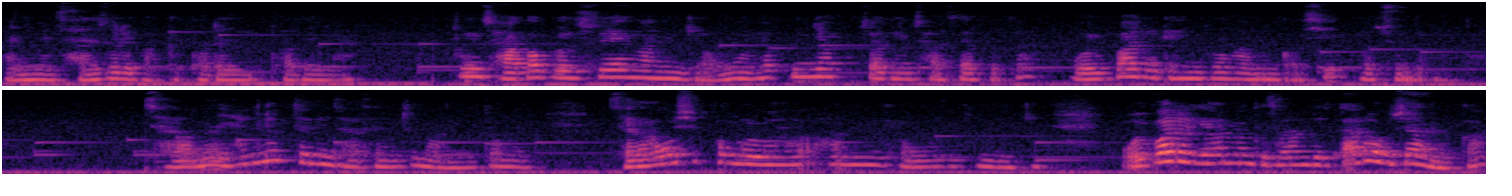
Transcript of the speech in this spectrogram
아니면 잔소리밖에 더들, 더들면. 보통 작업을 수행하는 경우 협력적인 자세보다 올바르게 행동하는 것이 더 중요합니다. 저는 협력적인 자세는 좀 같아요. 제가 하고 싶은 걸로 하- 하는 경우도 좀 이렇게 올바르게 하면 그 사람들이 따라오지 않을까?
